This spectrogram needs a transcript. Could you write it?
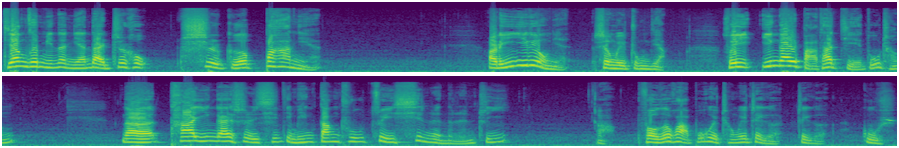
江泽民的年代之后，事隔八年，二零一六年升为中将，所以应该把它解读成。那他应该是习近平当初最信任的人之一，啊，否则的话不会成为这个这个故事。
